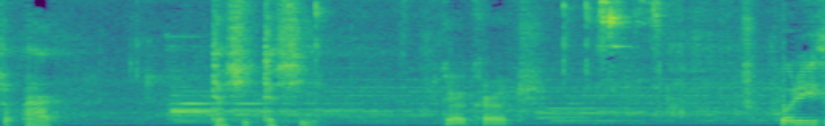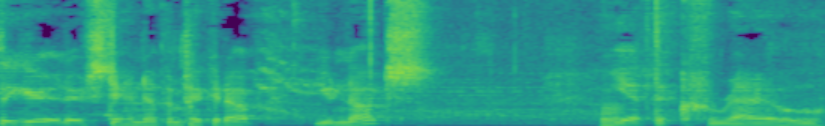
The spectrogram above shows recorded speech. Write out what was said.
Come on. Tushy, tushy. Go crouch. What do you think you're gonna do? Stand up and pick it up? You nuts? Hmm. Huh. You have to crouch.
